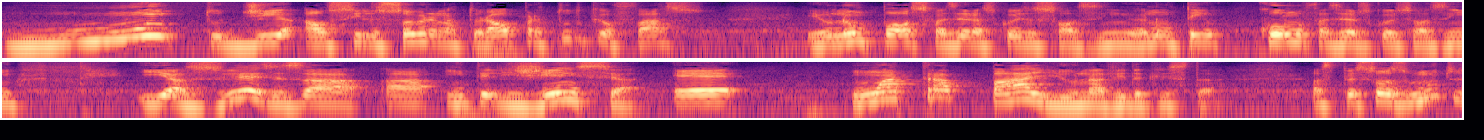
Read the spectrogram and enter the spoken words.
muito de auxílio sobrenatural para tudo que eu faço. Eu não posso fazer as coisas sozinho, eu não tenho como fazer as coisas sozinho. E às vezes a, a inteligência é um atrapalho na vida cristã. As pessoas muito,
